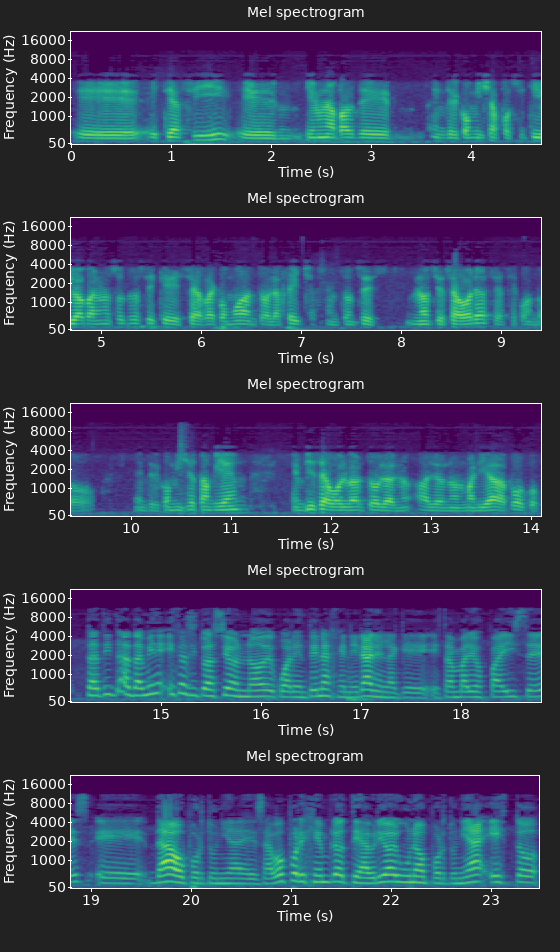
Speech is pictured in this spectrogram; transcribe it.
eh, esté así eh, tiene una parte entre comillas positiva para nosotros es que se reacomodan todas las fechas entonces no se hace ahora se hace cuando entre comillas también empieza a volver todo a la normalidad a poco Tatita, también esta situación ¿no? de cuarentena general en la que están varios países eh, da oportunidades. ¿A vos, por ejemplo, te abrió alguna oportunidad esto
